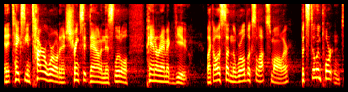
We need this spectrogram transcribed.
and it takes the entire world and it shrinks it down in this little panoramic view. Like all of a sudden, the world looks a lot smaller, but still important,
